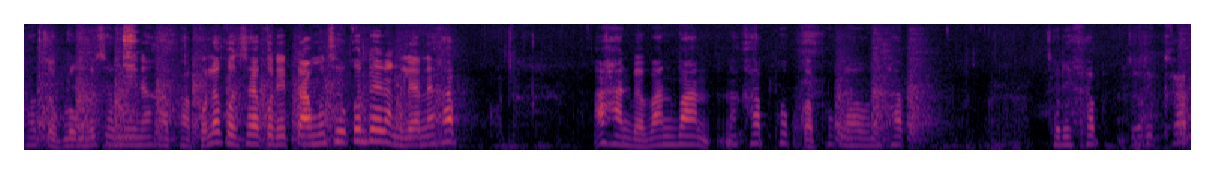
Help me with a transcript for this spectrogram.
ขอจบลงด้วยชำนี้นะครับฝากกดไลค์กดแชร์กดติดตามมือชิวก็ได้หลังเรียนนะครับ อาหารแบบบ้านๆนะครับ พบกับพวกเรานะครับ สวัสดีครับ สวัสดีครับ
